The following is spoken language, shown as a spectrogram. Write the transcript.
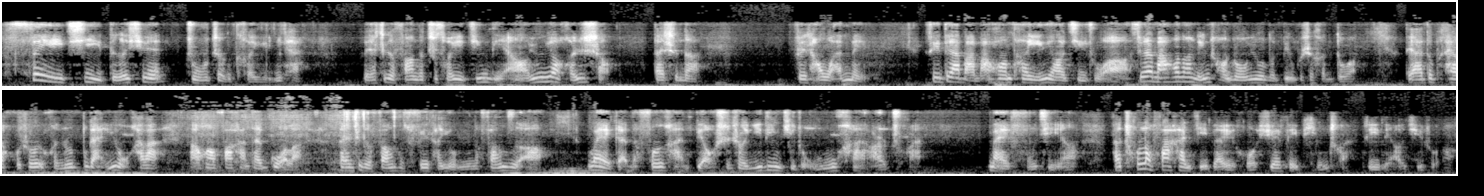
肺气得宣，诸症可愈。你看，哎，这个方子之所以经典啊，用药很少，但是呢，非常完美。所以大家把麻黄汤一定要记住啊！虽然麻黄汤临床中用的并不是很多，大家都不太会说，很多人不敢用，害怕麻黄发汗太过了。但是这个方子是非常有名的方子啊！外感的风寒表示症一定记住：无汗而喘，脉浮紧啊！它除了发汗解表以后，宣肺平喘，这一点要记住啊！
